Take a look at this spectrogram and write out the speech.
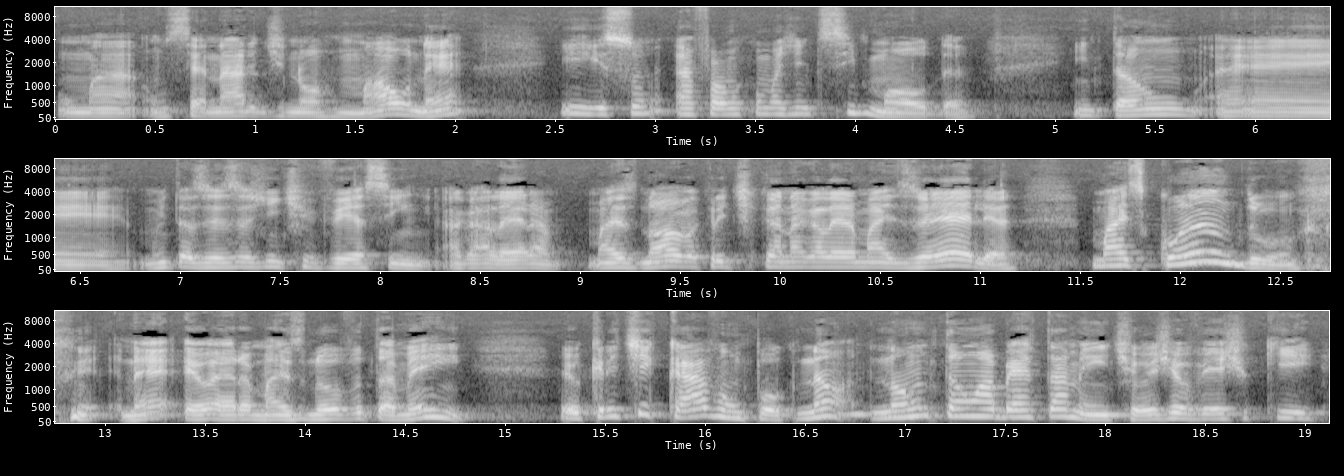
uma, um cenário de normal, né? E isso é a forma como a gente se molda. Então, é, muitas vezes a gente vê assim a galera mais nova criticando a galera mais velha, mas quando, né? Eu era mais novo também, eu criticava um pouco, não, não tão abertamente. Hoje eu vejo que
